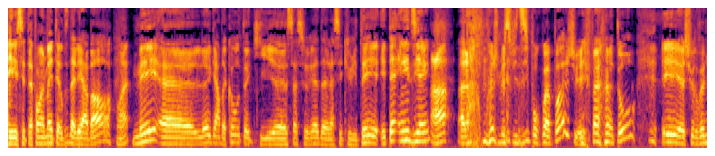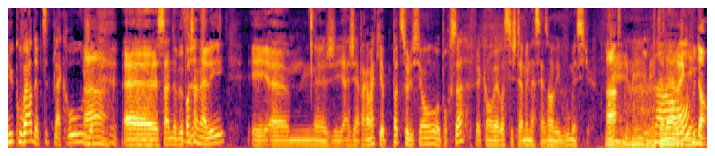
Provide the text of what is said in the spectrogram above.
Et c'était formellement interdit d'aller à bord. Ouais. Mais euh, le garde-côte qui euh, s'assurait de la sécurité était indien. Ah, Alors moi je me suis dit pourquoi pas, je suis allé faire un tour et euh, je suis revenu couvert de petites plaques rouges. Ah. Euh, ça ne veut pas s'en aller et euh, j'ai j'ai apparemment qu'il n'y a pas de solution pour ça. Fait qu'on verra si je termine la saison avec vous messieurs. ah, Mais Bon. t'as l'air Ouais. bien. coudonc.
